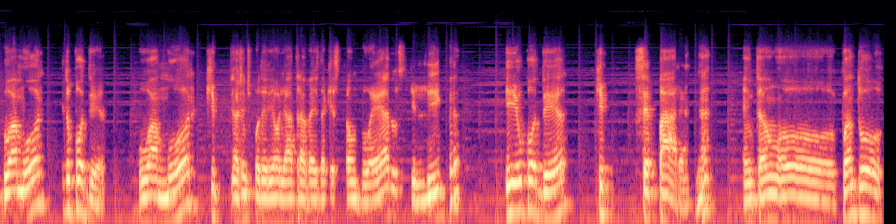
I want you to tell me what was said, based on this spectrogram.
do amor e do poder. O amor, que a gente poderia olhar através da questão do Eros, que liga, e o poder, que separa, né? Então, o, quando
